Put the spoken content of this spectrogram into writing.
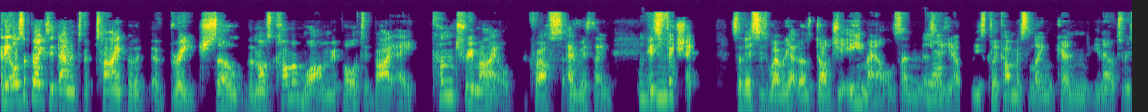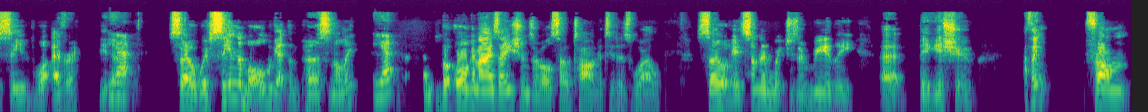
and, it also breaks it down into the type of, of breach. So the most common one reported by a country mile across everything mm-hmm. is phishing. So this is where we get those dodgy emails and yeah. a, you know, please click on this link and you know to receive whatever you know. Yeah. So we've seen them all. We get them personally. Yeah. Um, but organizations are also targeted as well. So mm. it's something which is a really uh, big issue. I think from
